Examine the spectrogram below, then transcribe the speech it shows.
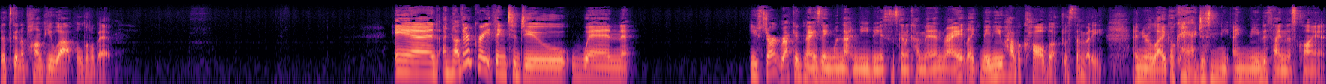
that's going to pump you up a little bit. And another great thing to do when you start recognizing when that neediness is going to come in, right? Like maybe you have a call booked with somebody and you're like, okay, I just need, I need to sign this client.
